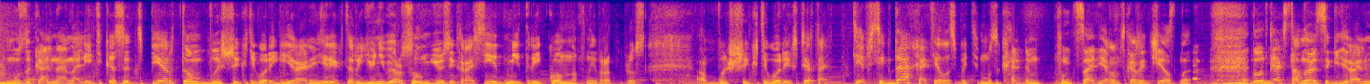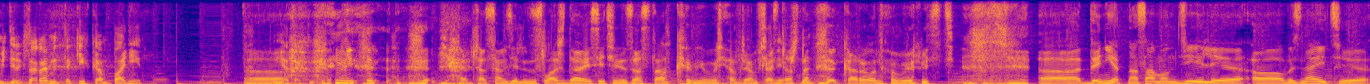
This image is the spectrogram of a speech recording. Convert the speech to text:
Музыкальная аналитика с экспертом высшей категории генеральный директор Universal Music России Дмитрий Коннов на Европе плюс. Высшей категории эксперта. Тебе всегда хотелось быть музыкальным функционером, скажи честно. Ну вот как становятся генеральными директорами таких компаний? Я на самом деле наслаждаюсь этими заставками. У меня прям сейчас должна корона вырасти. А, да нет, на самом деле, а, вы знаете,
